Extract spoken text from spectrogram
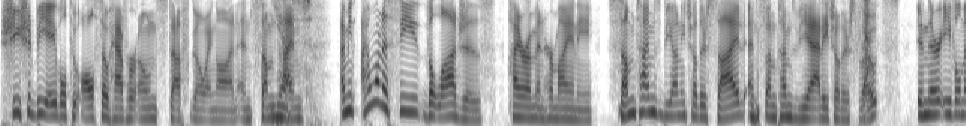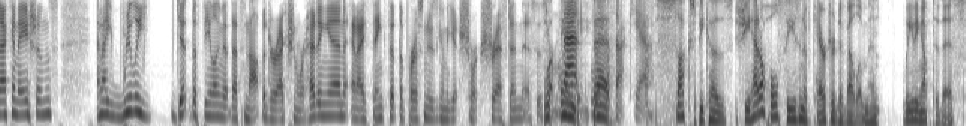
She should be able to also have her own stuff going on, and sometimes. Yes. I mean, I want to see the lodges, Hiram and Hermione, sometimes be on each other's side and sometimes be at each other's Yeah. throats in their evil machinations. And I really get the feeling that that's not the direction we're heading in, and I think that the person who's going to get short shrift in this is Well, Hermione. That And would that- suck. Yeah. sucks because she had a whole season of character development leading up to this.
